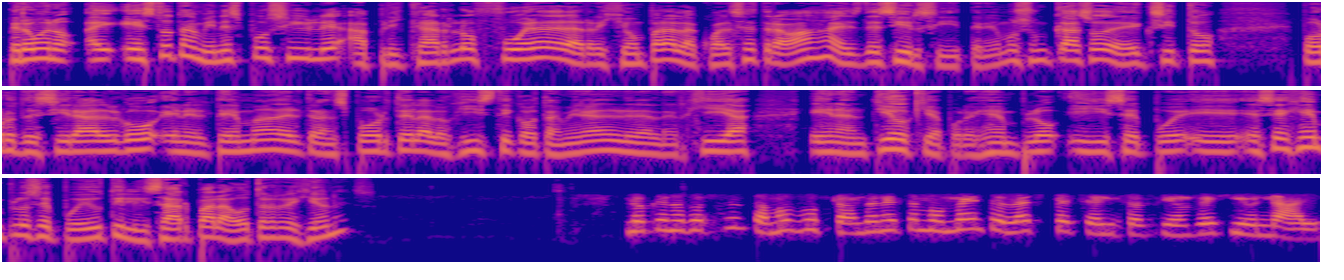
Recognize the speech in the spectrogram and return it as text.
Pero bueno, esto también es posible aplicarlo fuera de la región para la cual se trabaja. Es decir, si tenemos un caso de éxito, por decir algo, en el tema del transporte, la logística o también en el de la energía en Antioquia, por ejemplo, y se puede, eh, ese ejemplo se puede utilizar para otras regiones. Lo que nosotros estamos buscando en este momento es la especialización regional.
